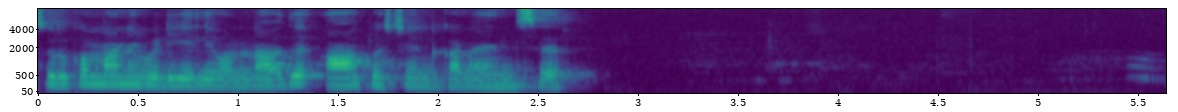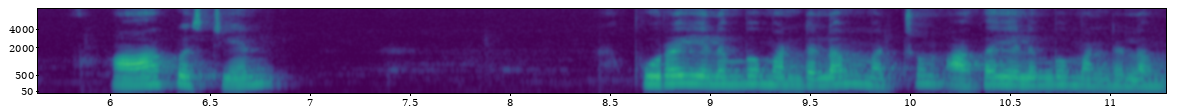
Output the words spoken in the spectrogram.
சுருக்கமான விடியலி ஒன்றாவது ஆ கொஸ்டினுக்கான ஆன்சர் ஆ புற எலும்பு மண்டலம் மற்றும் அக எலும்பு மண்டலம்.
